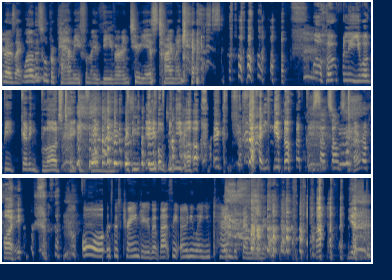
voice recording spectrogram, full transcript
and I was like, well, this will prepare me for my Viva in two years' time, I guess. well, hopefully you won't be getting blood taken from you in, in your Viva. Like, you know, because that sounds terrifying. Or this has trained you that that's the only way you can defend it. Yeah.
